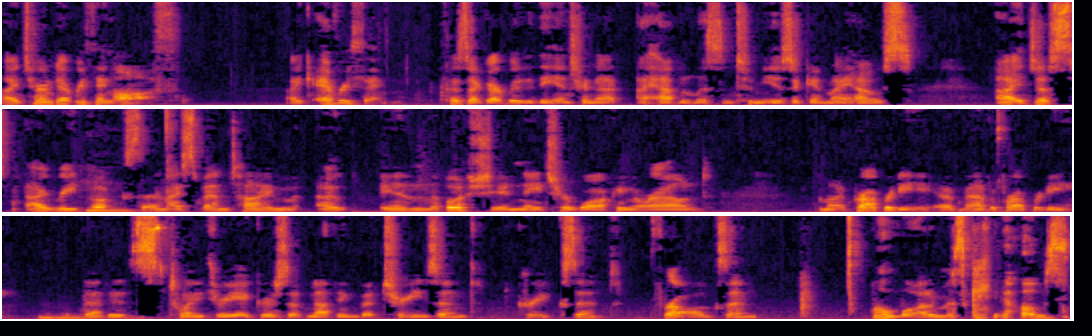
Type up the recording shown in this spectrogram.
I turned everything off, like everything, because I got rid of the internet. I haven't listened to music in my house. I just I read hmm. books and I spend time out in the bush in nature walking around my property. I have a property mm-hmm. that is 23 acres of nothing but trees and creeks and frogs and a lot of mosquitoes.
